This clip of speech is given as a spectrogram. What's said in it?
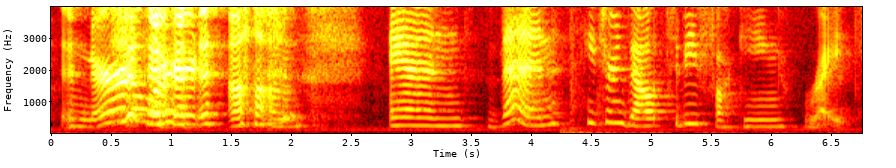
Nerd alert. Um, and then he turns out to be fucking right.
